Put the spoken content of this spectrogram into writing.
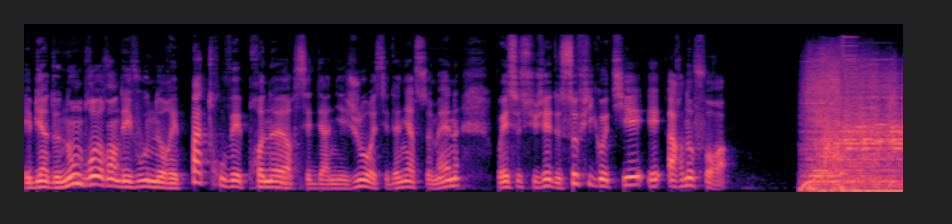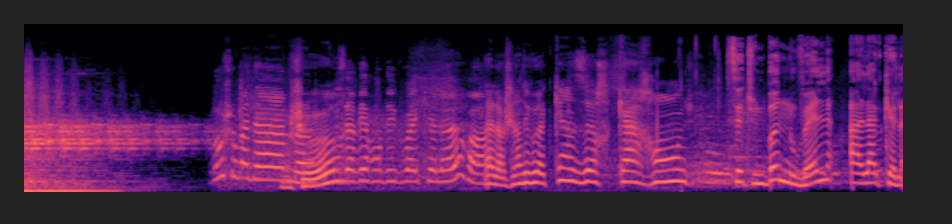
eh bien, de nombreux rendez-vous n'auraient pas trouvé preneur ces derniers jours et ces dernières semaines. Vous voyez ce sujet de Sophie Gauthier et Arnaud Fora. Bonjour madame. Bonjour. Vous avez rendez-vous à quelle heure Alors j'ai rendez-vous à 15h40. C'est une bonne nouvelle à laquelle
